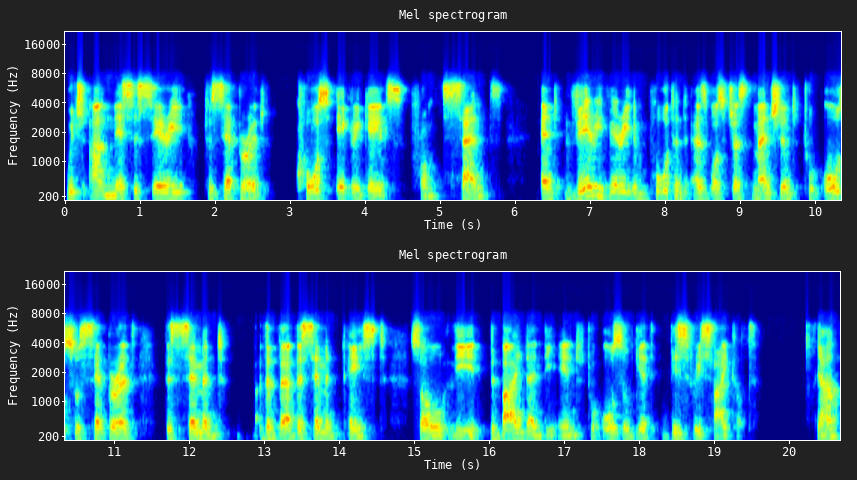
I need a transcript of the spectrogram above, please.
which are necessary to separate coarse aggregates from sand. And very, very important, as was just mentioned, to also separate the cement, the, uh, the cement paste. So the, the binder in the end to also get this recycled. Yeah.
